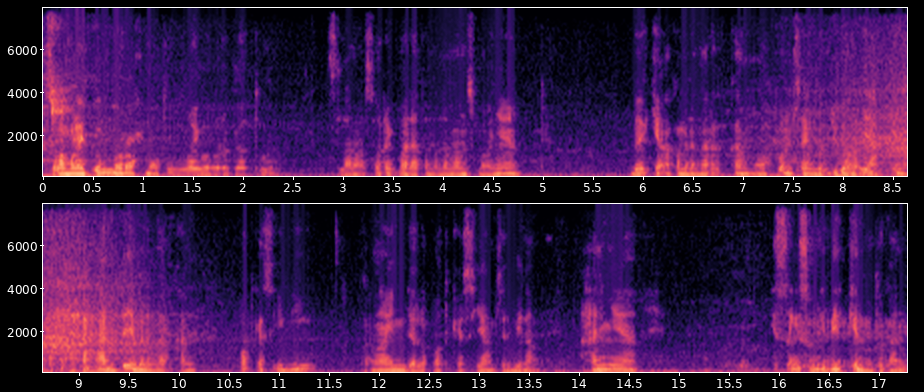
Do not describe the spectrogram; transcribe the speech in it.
Assalamualaikum warahmatullahi wabarakatuh. Selamat sore kepada teman-teman semuanya. Baik yang akan mendengarkan maupun saya juga nggak yakin apakah ada yang mendengarkan podcast ini Karena ini adalah podcast yang bisa dibilang hanya iseng-iseng dibikin itu kan.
